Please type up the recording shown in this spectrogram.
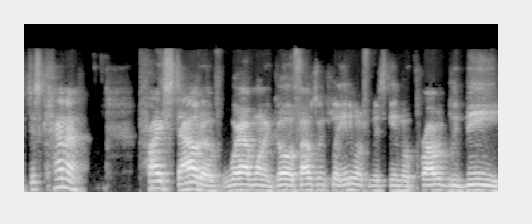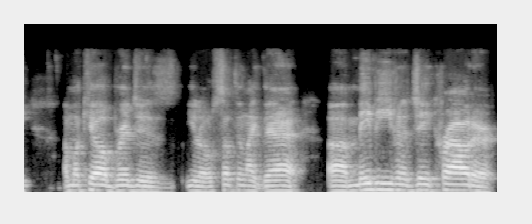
just kind of priced out of where I want to go. If I was going to play anyone from this game, it would probably be a Mikal Bridges, you know, something like that. Uh, maybe even a Jae Crowder,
